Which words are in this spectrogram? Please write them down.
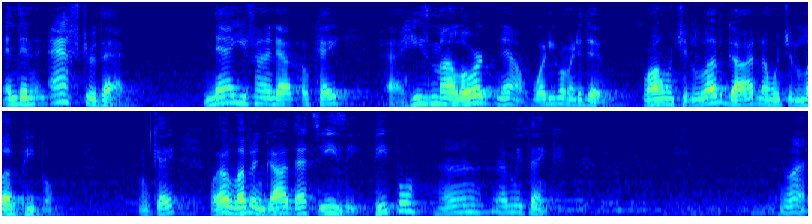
And then after that, now you find out, okay, uh, he's my Lord. Now, what do you want me to do? Well, I want you to love God and I want you to love people. Okay? Well, loving God, that's easy. People, uh, let me think. Why?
